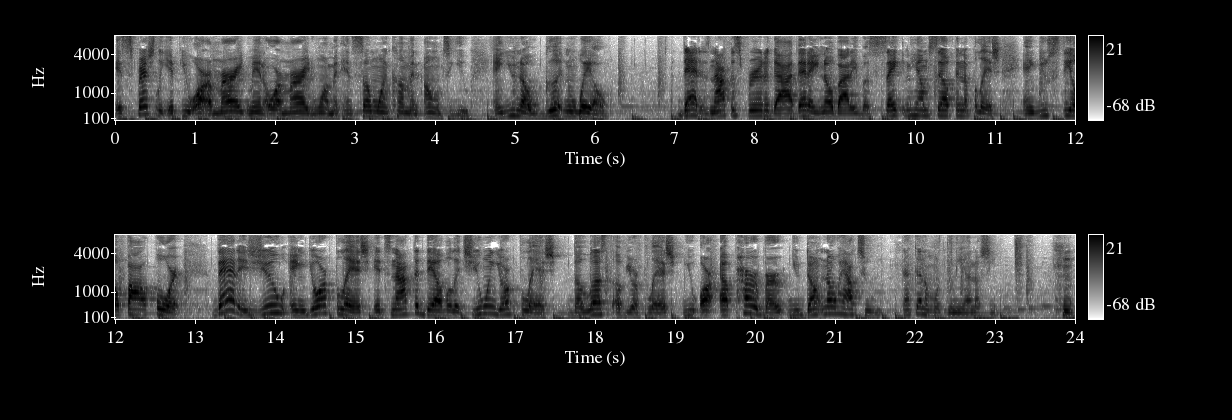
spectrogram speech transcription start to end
especially if you are a married man or a married woman and someone coming on to you and you know good and well that is not the spirit of God. That ain't nobody but Satan himself in the flesh and you still fall for it that is you and your flesh. It's not the devil, it's you and your flesh, the lust of your flesh. You are a pervert. You don't know how to.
